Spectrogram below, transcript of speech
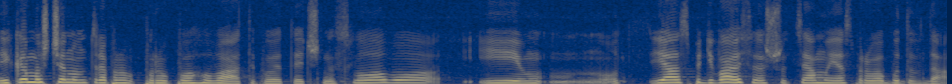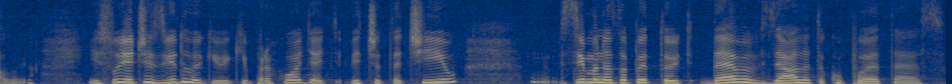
якимось чином треба пропагувати поетичне слово, і от я сподіваюся, що ця моя справа буде вдалою. І судячи з відгуків, які приходять від читачів, всі мене запитують, де ви взяли таку поетесу.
